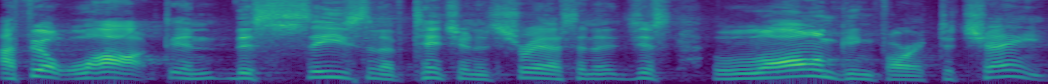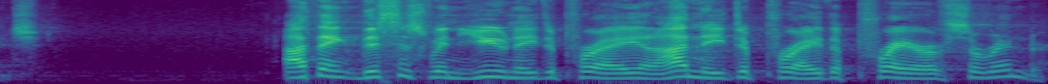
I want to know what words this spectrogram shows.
I feel locked in this season of tension and stress, and just longing for it to change. I think this is when you need to pray, and I need to pray the prayer of surrender.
